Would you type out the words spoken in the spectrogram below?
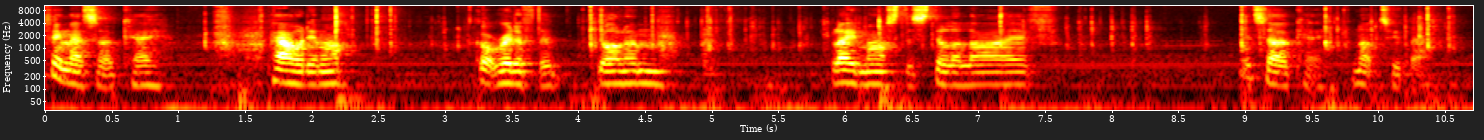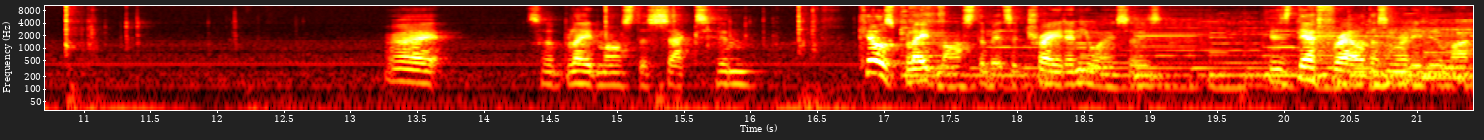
Think that's okay. Powered him up. Got rid of the golem. Blade Master's still alive. It's okay. Not too bad. Right. So Blade Master sacks him. Kills Blade Master, but it's a trade anyway, so his, his death rattle doesn't really do much.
